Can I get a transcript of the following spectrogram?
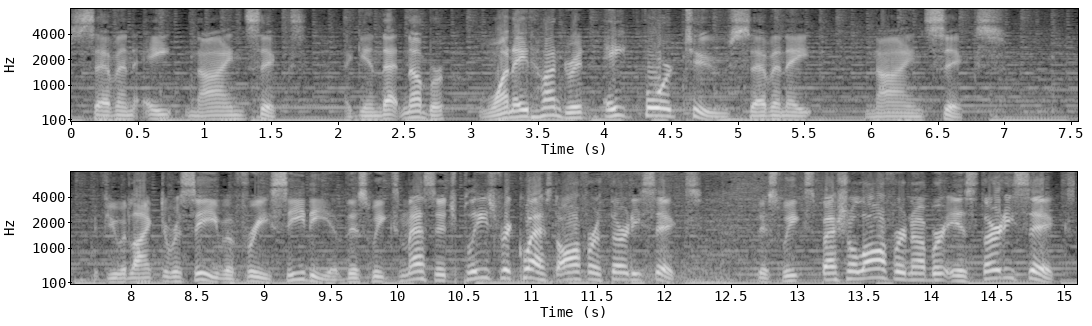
7896. Again, that number 1 800 842 7896. If you would like to receive a free CD of this week's message, please request offer 36. This week's special offer number is 36.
